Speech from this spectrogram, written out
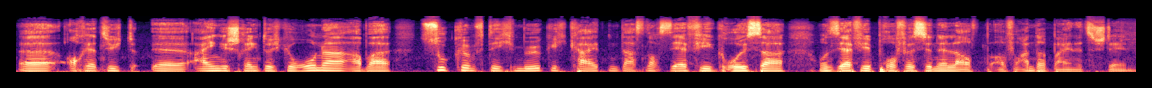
äh, auch natürlich eingeschränkt durch Corona, aber zukünftig Möglichkeiten, das noch sehr viel größer und sehr viel professioneller auf, auf andere Beine zu stellen.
